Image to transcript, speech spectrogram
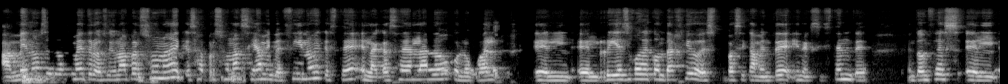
a menos de dos metros de una persona y que esa persona sea mi vecino y que esté en la casa de al lado, con lo cual el, el riesgo de contagio es básicamente inexistente. Entonces, el,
